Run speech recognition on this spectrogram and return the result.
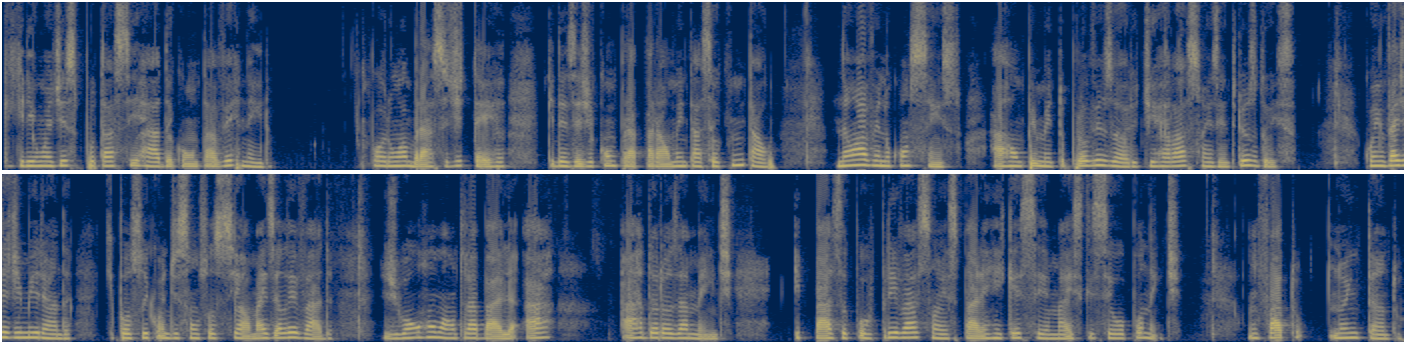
que cria uma disputa acirrada com o taverneiro por um abraço de terra que deseja comprar para aumentar seu quintal. Não havendo consenso, há rompimento provisório de relações entre os dois. Com inveja de Miranda, que possui condição social mais elevada, João Romão trabalha ardorosamente e passa por privações para enriquecer mais que seu oponente. Um fato, no entanto,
